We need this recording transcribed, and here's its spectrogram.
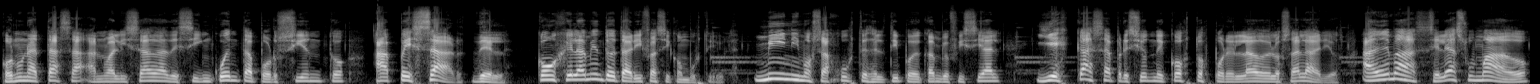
con una tasa anualizada de 50% a pesar del congelamiento de tarifas y combustible, mínimos ajustes del tipo de cambio oficial y escasa presión de costos por el lado de los salarios. Además, se le ha sumado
